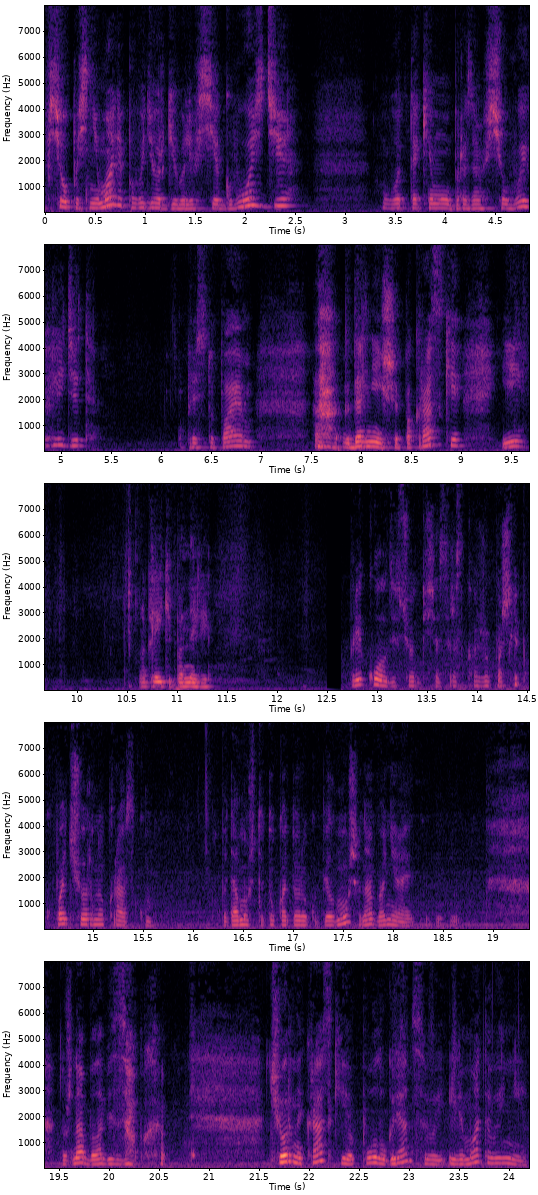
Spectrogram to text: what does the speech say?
Все поснимали, повыдергивали все гвозди. Вот таким образом все выглядит. Приступаем к дальнейшей покраске и оклейке панелей. Прикол, девчонки, сейчас расскажу. Пошли покупать черную краску. Потому что ту, которую купил муж, она воняет нужна была без запаха. Черной краски полуглянцевой или матовой нет.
